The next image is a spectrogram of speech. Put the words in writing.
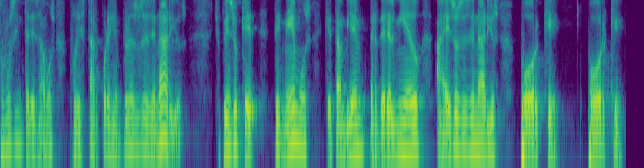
no nos interesamos por estar, por ejemplo, en esos escenarios. Yo pienso que tenemos que también perder el miedo a esos escenarios porque, porque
